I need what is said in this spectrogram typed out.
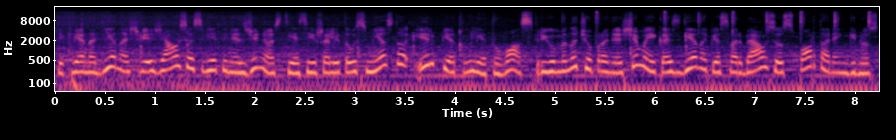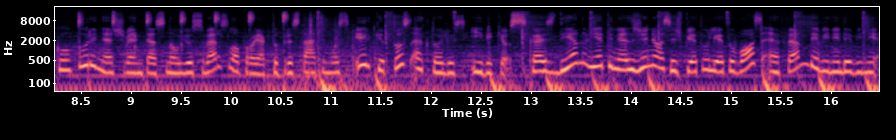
Kiekvieną dieną šviežiausios vietinės žinios tiesiai iš Alitaus miesto ir pietų Lietuvos. Trijų minučių pranešimai kasdien apie svarbiausius sporto renginius, kultūrinės šventės, naujus verslo projektų pristatymus ir kitus aktualius įvykius. Kasdien vietinės žinios iš pietų Lietuvos FM 9. 99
